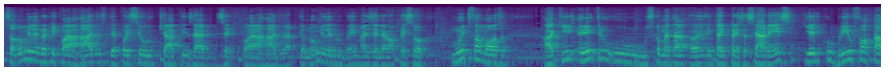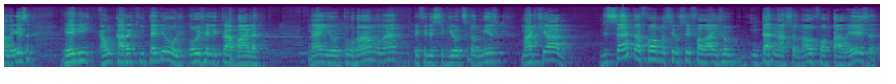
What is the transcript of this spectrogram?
Só não me lembro aqui qual é a rádio. Depois, se o Thiago quiser dizer qual é a rádio, é porque eu não me lembro bem, mas ele era uma pessoa muito famosa aqui entre os comentários, entre a imprensa cearense, que ele cobriu Fortaleza. Ele é um cara que entende hoje. Hoje ele trabalha né, em outro ramo, né? Prefiro seguir outros caminhos. Mas, Thiago, de certa forma, se você falar em jogo internacional, Fortaleza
